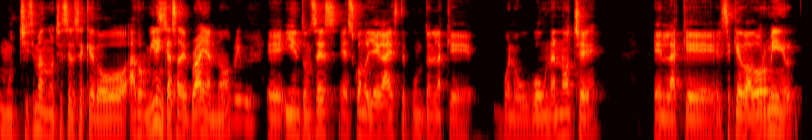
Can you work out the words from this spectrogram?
muchísimas noches él se quedó a dormir en Sí. casa de Brian, ¿no? Horrible. Eh, y entonces es cuando llega a este punto en la que, bueno, hubo una noche en la que él se quedó a dormir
